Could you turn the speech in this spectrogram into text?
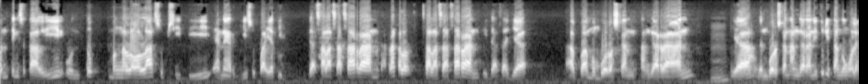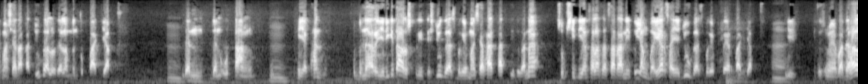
penting sekali untuk mengelola subsidi energi supaya tidak salah sasaran karena kalau salah sasaran tidak saja apa memboroskan anggaran hmm. ya dan boroskan anggaran itu ditanggung oleh masyarakat juga loh dalam bentuk pajak. Dan dan utang. Hmm. ya kan? Sebenarnya. Jadi kita harus kritis juga sebagai masyarakat gitu. Karena subsidi yang salah sasaran itu yang bayar saya juga sebagai pembayar pajak. Hmm. itu sebenarnya. Padahal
